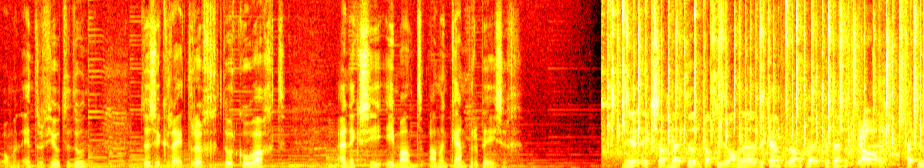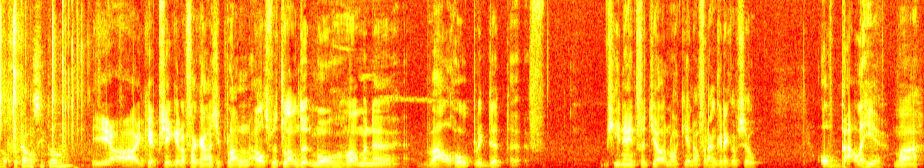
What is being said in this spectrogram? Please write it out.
om een interview te doen, dus ik rijd terug door Koewacht en ik zie iemand aan een camper bezig. Meneer, ik zag net eh, dat u aan eh, de camper aan het werken bent. Ja. Eh, hebt u nog vakantieplannen? Ja, ik heb zeker een vakantieplan. Als we het land uit mogen, gaan we wel hopelijk dit, misschien eind van het jaar nog een keer naar Frankrijk of zo. Of België. Maar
